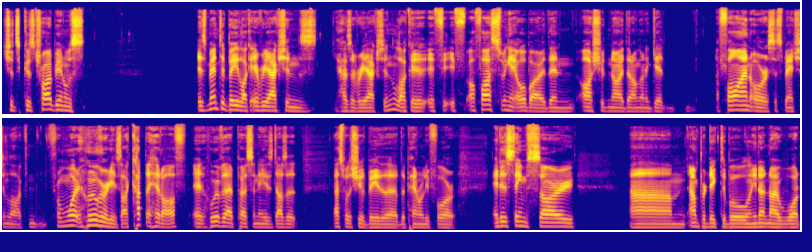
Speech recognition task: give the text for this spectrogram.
should because tribunals it's meant to be like every action's has a reaction. Like uh, if if if I swing an elbow, then I should know that I'm going to get a fine or a suspension. Like from what whoever it is, I cut the head off. Whoever that person is does it. That's what should be the the penalty for it. It just seems so um, unpredictable, and you don't know what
